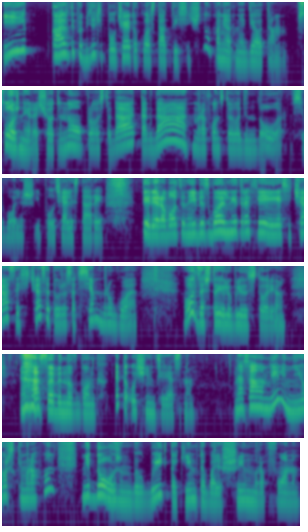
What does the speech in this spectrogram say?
и каждый победитель получает около 100 тысяч. Ну, понятное дело, там сложные расчеты, но просто, да, тогда марафон стоил 1 доллар всего лишь, и получали старые переработанные бейсбольные трофеи, а сейчас, а сейчас это уже совсем другое. Вот за что я люблю историю, особенно в гонках, это очень интересно. На самом деле Нью-Йоркский марафон не должен был быть каким-то большим марафоном,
